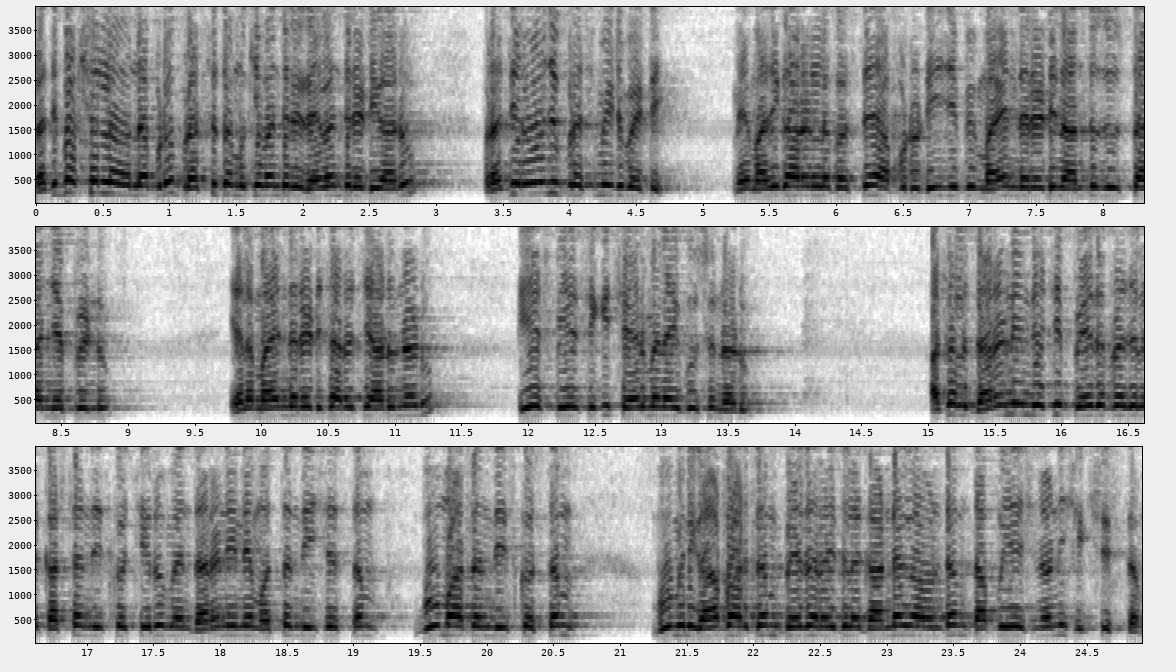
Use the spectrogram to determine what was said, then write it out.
ప్రతిపక్షంలో ఉన్నప్పుడు ప్రస్తుత ముఖ్యమంత్రి రేవంత్ రెడ్డి గారు ప్రతిరోజు ప్రెస్ మీట్ పెట్టి మేము అధికారంలోకి వస్తే అప్పుడు డీజీపీ మహేందర్ రెడ్డిని అంతు చూస్తా అని చెప్పిండు. ఇలా మహేందర్ రెడ్డి సార్ వచ్చి ఆడున్నాడు టీఎస్పీఎస్సికి చైర్మన్ అయి కూర్చున్నాడు. అసలు ధరణిని తెచ్చి పేద ప్రజల కష్టం తీసుకొచ్చిర్రు మేము ధరణినే మొత్తం తీసేస్తాం భూమాతను తీసుకొస్తాం భూమిని కాపాడుతాం పేద రైతులకు అండగా ఉంటాం తప్పు చేసినని శిక్షిస్తాం.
